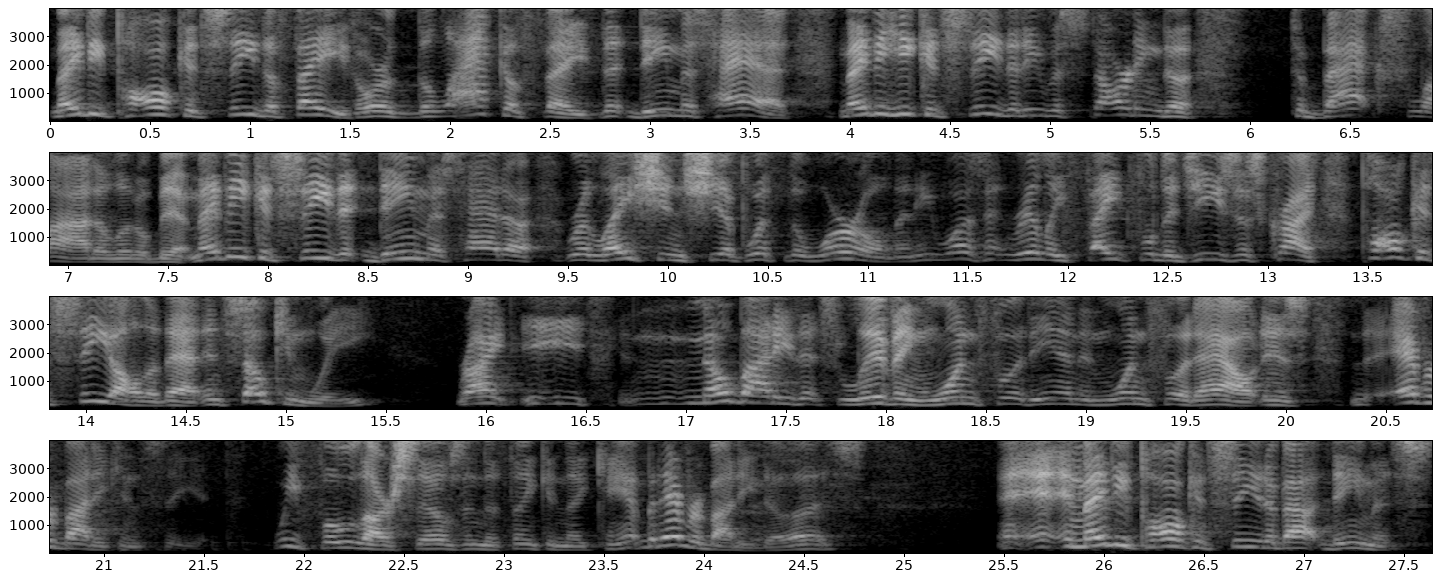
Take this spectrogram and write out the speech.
Maybe Paul could see the faith or the lack of faith that Demas had. Maybe he could see that he was starting to, to backslide a little bit. Maybe he could see that Demas had a relationship with the world and he wasn't really faithful to Jesus Christ. Paul could see all of that, and so can we, right? Nobody that's living one foot in and one foot out is, everybody can see it. We fool ourselves into thinking they can't, but everybody does. And maybe Paul could see it about Demas.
